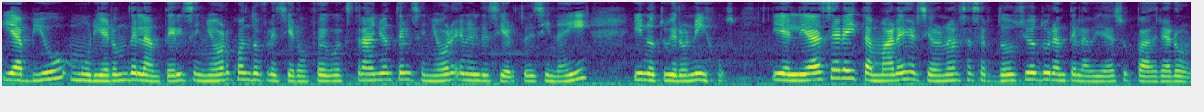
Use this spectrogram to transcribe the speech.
y Abiú murieron delante del Señor cuando ofrecieron fuego extraño ante el Señor en el desierto de Sinaí y no tuvieron hijos. Y Elíaser e Itamar ejercieron al sacerdocio durante la vida de su padre Aarón.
